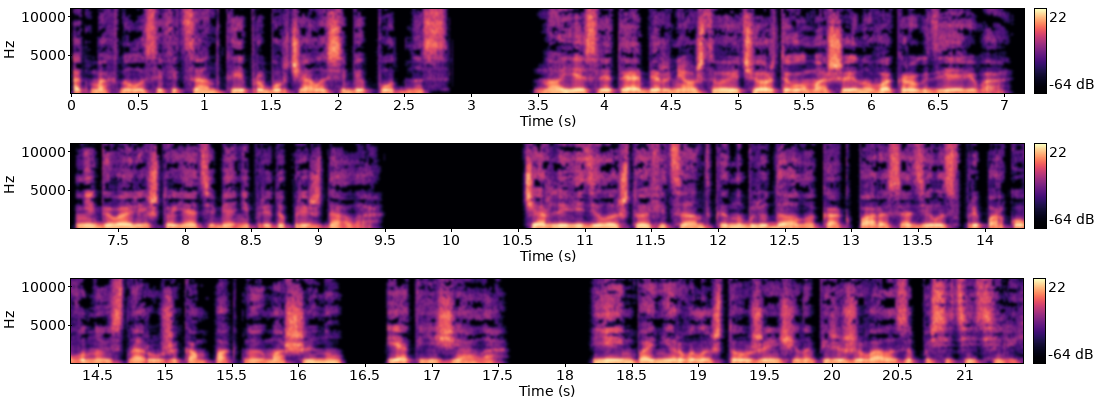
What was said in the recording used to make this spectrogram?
отмахнулась официантка и пробурчала себе под нос. Но если ты обернешь свою чертову машину вокруг дерева, не говори, что я тебя не предупреждала. Чарли видела, что официантка наблюдала, как пара садилась в припаркованную снаружи компактную машину и отъезжала. Ей импонировало, что женщина переживала за посетителей.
